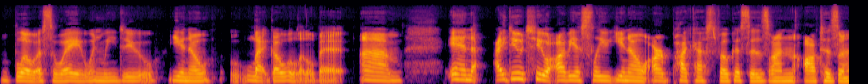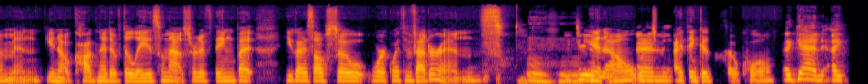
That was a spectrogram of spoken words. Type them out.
blow us away when we do, you know, let go a little bit. Um, and I do too. Obviously, you know, our podcast focuses on autism and, you know, cognitive delays and that sort of thing. But you guys also work with veterans, mm-hmm. do, you know, which and I think is so cool. Again, I,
